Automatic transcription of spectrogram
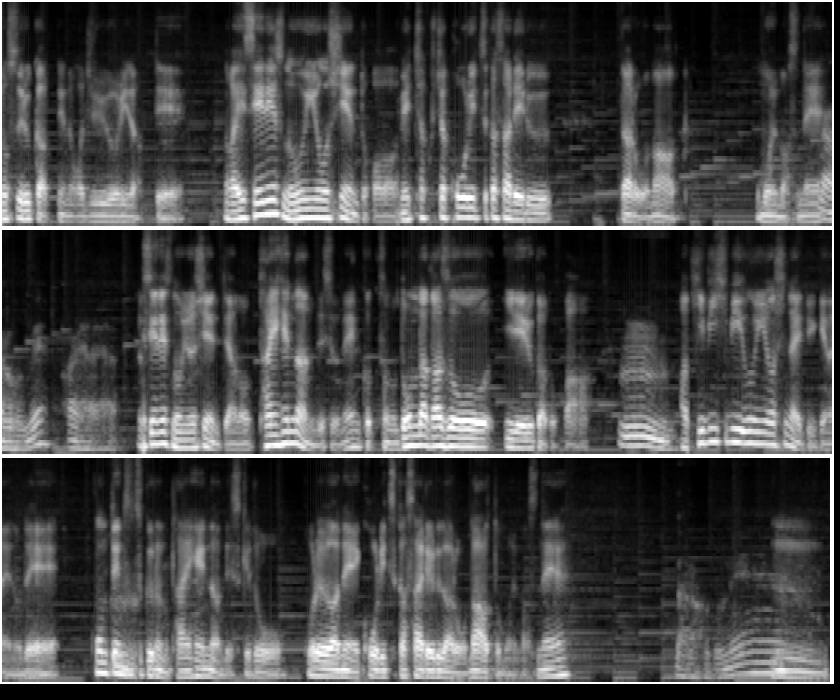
をするかっていうのが重要になって、なんか SNS の運用支援とかはめちゃくちゃ効率化されるだろうなと思いますね。なるほどね。はいはいはい。SNS の運用支援ってあの大変なんですよね。そのどんな画像を入れるかとか、うん。あ日々日々運用しないといけないので、コンテンツ作るの大変なんですけど、これはね、効率化されるだろうなと思いますね。なるほどうね。ん。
